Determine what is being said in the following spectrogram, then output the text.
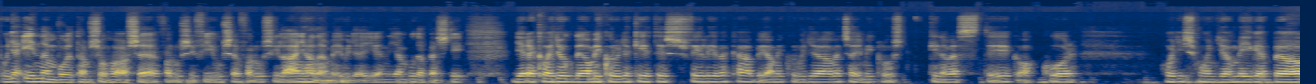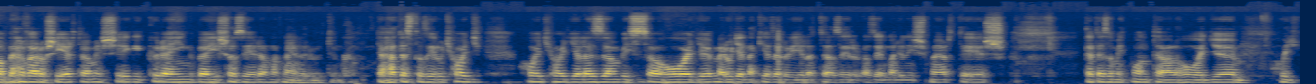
ugye én nem voltam soha se falusi fiú, se falusi lány, hanem én ugye ilyen, ilyen budapesti gyerek vagyok, de amikor ugye két és fél éve kb., amikor ugye a Vecsei Miklós kinevezték, akkor hogy is mondjam, még ebbe a belvárosi értelmiségi köreinkbe is azért annak nagyon örültünk. Tehát ezt azért úgy hagy, hagy, hagy jelezzem vissza, hogy, mert ugye neki az előélete azért, azért nagyon ismert, és tehát ez, amit mondtál, hogy, hogy,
